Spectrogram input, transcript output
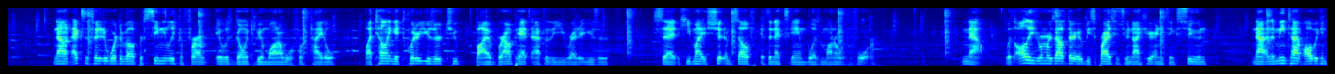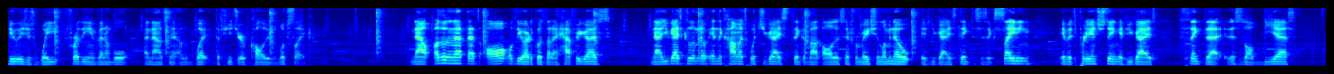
Now, an ex-Infinity Ward developer seemingly confirmed it was going to be a Modern Warfare title by telling a Twitter user to buy brown pants after the Reddit user said he might shit himself if the next game was Modern Warfare 4. Now, with all these rumors out there, it would be surprising to not hear anything soon. Now, in the meantime, all we can do is just wait for the inevitable announcement of what the future of Call of Duty looks like. Now, other than that, that's all of the articles that I have for you guys. Now, you guys can let me know in the comments what you guys think about all this information. Let me know if you guys think this is exciting, if it's pretty interesting, if you guys think that this is all BS.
